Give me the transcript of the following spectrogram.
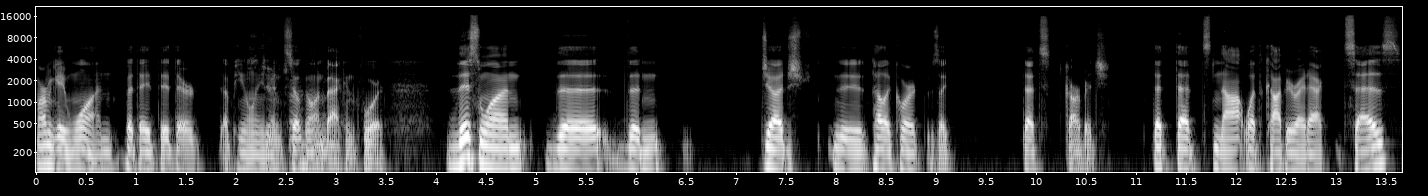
Marvin Gaye won, but they, they they're appealing Still and still going back and forth. This one, the the judge, the appellate court was like, "That's garbage. That that's not what the Copyright Act says.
